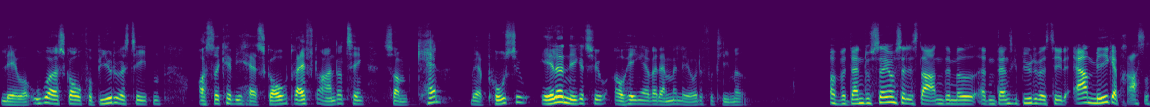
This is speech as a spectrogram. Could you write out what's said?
laver urørt skov for biodiversiteten, og så kan vi have skovdrift og andre ting, som kan være positiv eller negativ, afhængig af, hvordan man laver det for klimaet. Og hvordan du sagde jo selv i starten det med, at den danske biodiversitet er mega presset.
